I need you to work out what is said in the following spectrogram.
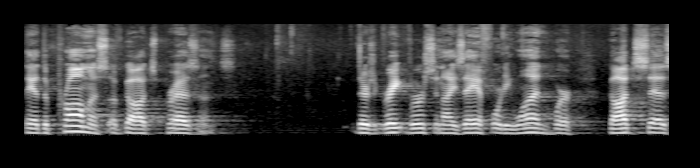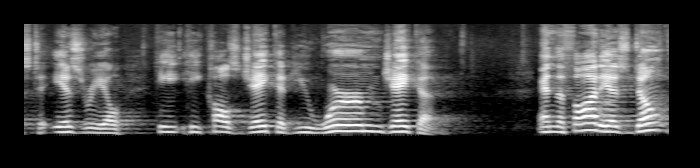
They had the promise of God's presence. There's a great verse in Isaiah 41 where God says to Israel, He, he calls Jacob, You worm Jacob. And the thought is, don't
